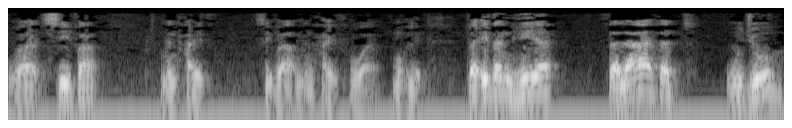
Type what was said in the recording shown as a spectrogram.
وسيفا من حيث سيفا من حيث هو مهلك. فإذا هي ثلاثة وجوه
